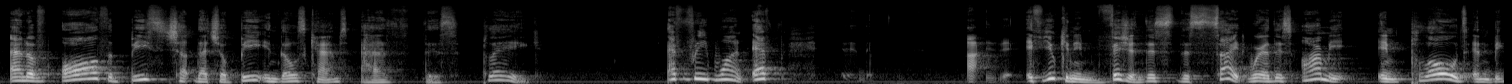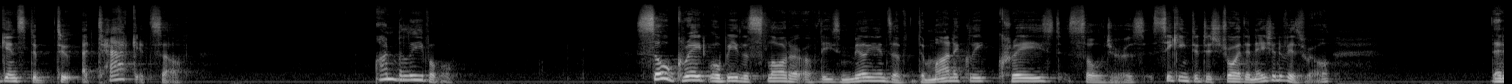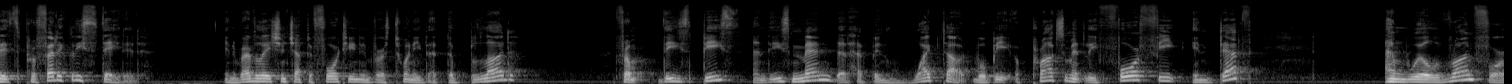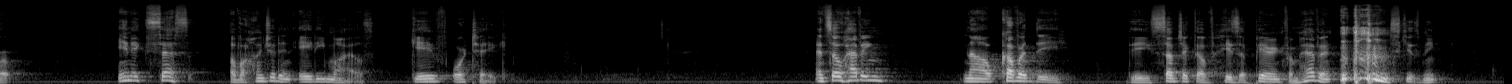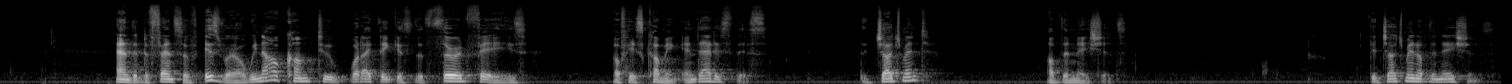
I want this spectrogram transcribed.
and of all the beasts that shall be in those camps as this plague. Everyone, every, if you can envision this, this sight where this army implodes and begins to, to attack itself. Unbelievable. So great will be the slaughter of these millions of demonically crazed soldiers seeking to destroy the nation of Israel that it's prophetically stated in Revelation chapter 14 and verse 20 that the blood from these beasts and these men that have been wiped out will be approximately four feet in depth and will run for in excess of 180 miles, give or take. And so, having now covered the, the subject of his appearing from heaven, excuse me, and the defense of Israel, we now come to what I think is the third phase of his coming, and that is this the judgment of the nations the judgment of the nations.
